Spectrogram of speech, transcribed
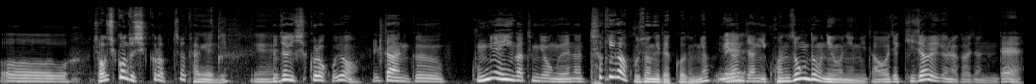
어, 정치권도 시끄럽죠, 당연히. 예. 굉장히 시끄럽고요. 일단 그 국민의힘 같은 경우에는 특위가 구성이 됐거든요. 네. 위원장이 권성동 의원입니다. 어제 기자회견을 가졌는데,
